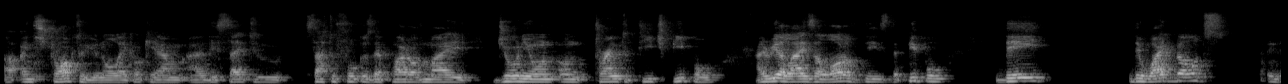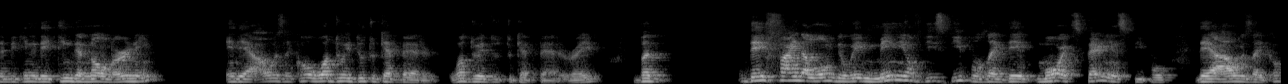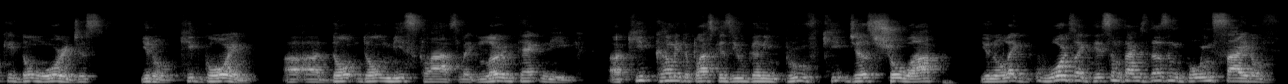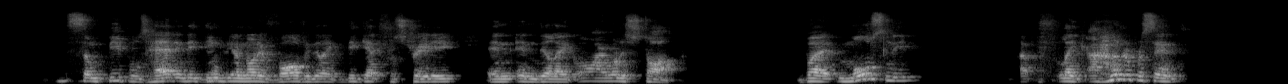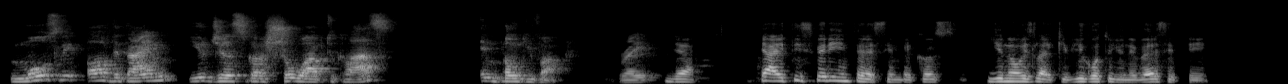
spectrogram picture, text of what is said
uh, instructor you know like okay i'm i decide to start to focus that part of my journey on on trying to teach people i realize a lot of these the people they the white belts in the beginning they think they're not learning and they're always like oh what do i do to get better? What do i do to get better? Right? But they find along the way many of these people like the more experienced people they are always like okay don't worry just you know keep going. Uh, uh, don't don't miss class. Like learn technique. Uh, keep coming to class because you're gonna improve. Keep just show up. You know like words like this sometimes doesn't go inside of some people's head and they think they're not evolving they like they get frustrated and and they're like oh i want to stop. But mostly uh, like a hundred percent mostly of the time you just gotta show up to class and don't give up right? Yeah. Yeah, it is very interesting because you know it's like if you go to university,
